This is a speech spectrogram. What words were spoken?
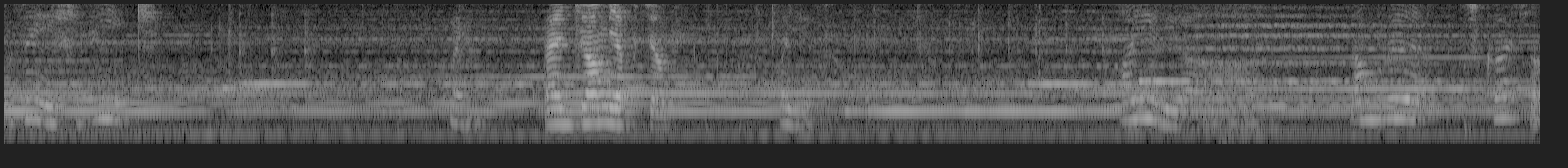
şurada yeşillik. Koydum. Ben cam yapacağım. Hayır. Hayır ya. Ben buraya çıkarsam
